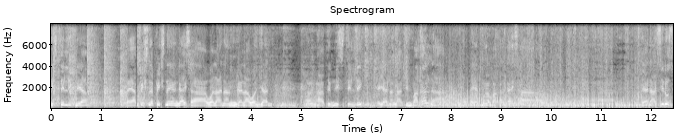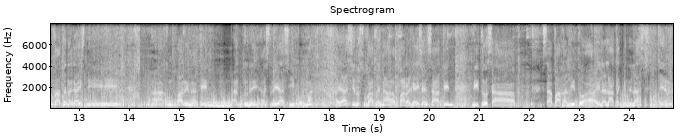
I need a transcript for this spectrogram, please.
steel deck na yan. Kaya fix na fix na yan guys. Ah, wala nang galawan dyan ang ating steel deck. Ayan, ang ating bakal. Ah, ayan mga bakal guys. Ah, ayan, ah, sinusukatan na guys ni ah, kumpare natin Anthony Astria, si Forman. Ayan, sinusukatan na ah, para guys sa atin dito sa sa bakal dito. Ah, ilalatag din nila. Ayan ang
